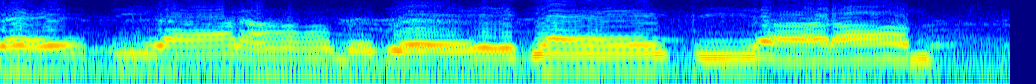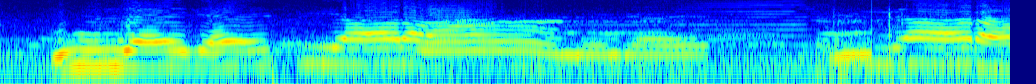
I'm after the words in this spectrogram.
जय सिया राम जय जय सिया राम जय जय सिया राम जय सिया राम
